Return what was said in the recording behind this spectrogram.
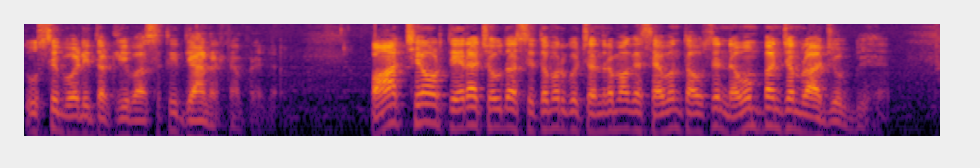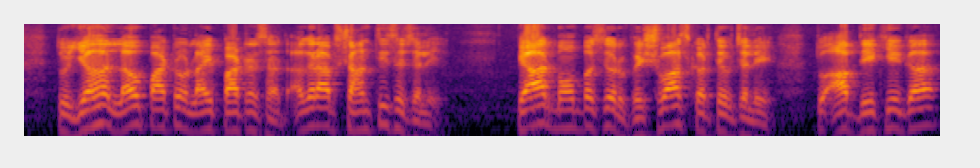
तो उससे भी बड़ी तकलीफ़ आ सकती है, ध्यान रखना पड़ेगा। पाँच छः और तेरह, चौदह सितंबर को चंद्रमा का सेवंथ हाउस से नवम पंचम राजयोग भी है। तो यह लव पार्टनर और लाइफ पार्टनर साथ, अगर आप शांति से चले, प्यार, मोहब्बत से और विश्वास करते हुए चले तो आप देखिएगा,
